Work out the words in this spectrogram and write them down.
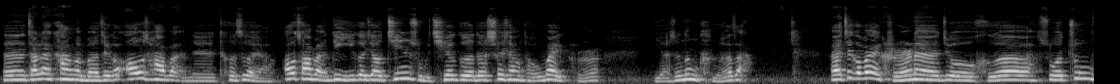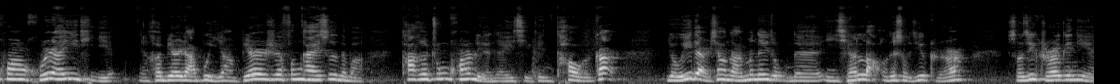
嗯，咱来看看吧，这个 Ultra 版的特色呀，Ultra 版第一个叫金属切割的摄像头外壳，也是弄壳子。哎，这个外壳呢，就和说中框浑然一体，和别人家不一样，别人是分开式的嘛，它和中框连在一起，给你套个盖儿，有一点像咱们那种的以前老的手机壳。手机壳给你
